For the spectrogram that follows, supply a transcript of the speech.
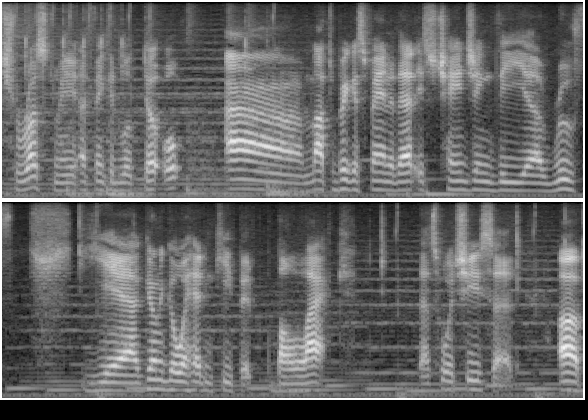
Trust me, I think it looked dope. Oh, I'm not the biggest fan of that. It's changing the uh, roof. Yeah, gonna go ahead and keep it black. That's what she said. Uh,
